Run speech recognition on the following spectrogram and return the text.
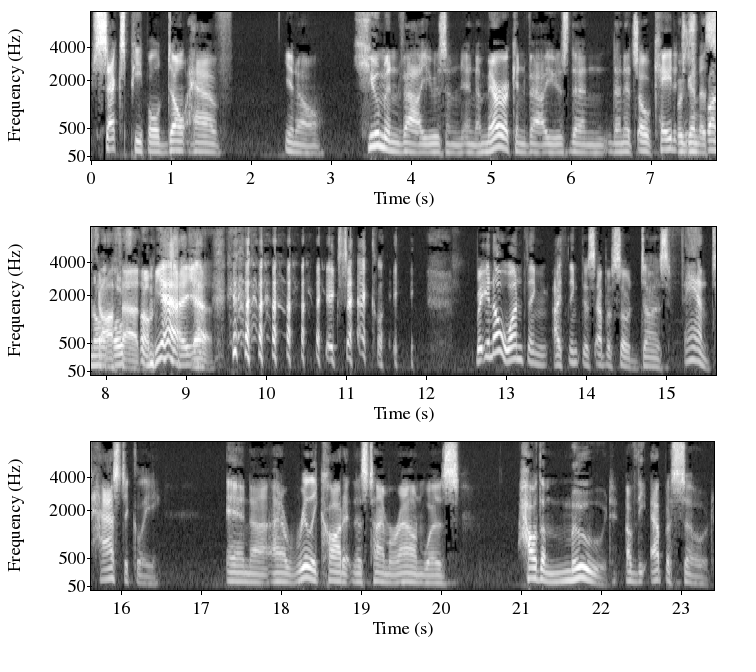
sex people don't have you know human values and, and American values then then it's okay to We're just gonna run scoff all at over 'em. them. yeah yeah, exactly but you know one thing I think this episode does fantastically and uh, I really caught it this time around was how the mood of the episode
